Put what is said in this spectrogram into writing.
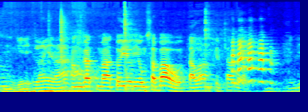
Hmm, ginis lang yan ha. hanggat matuyo yung sabaw. Tawang kitawa. Hindi.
